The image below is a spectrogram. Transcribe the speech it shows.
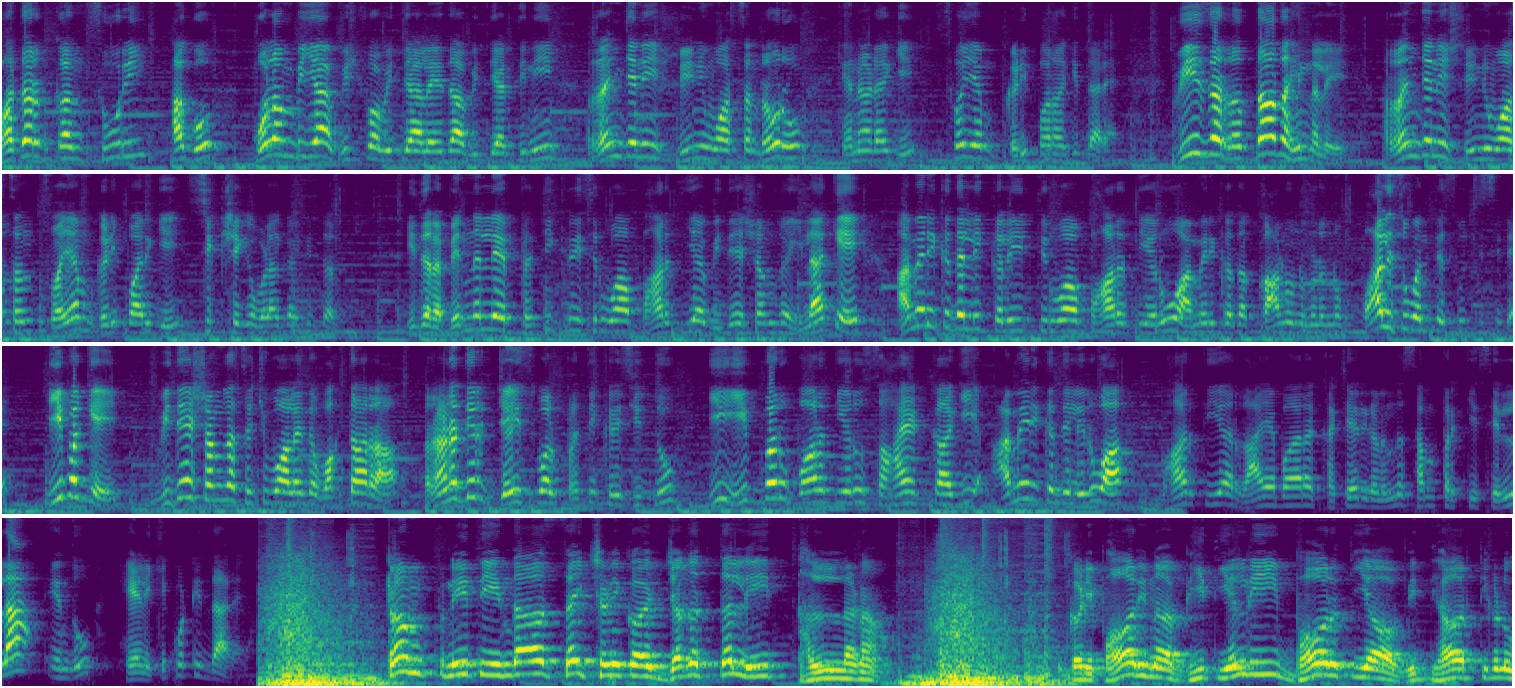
ಬದರ್ ಖಾನ್ ಸೂರಿ ಹಾಗೂ ಕೊಲಂಬಿಯಾ ವಿಶ್ವವಿದ್ಯಾಲಯದ ವಿದ್ಯಾರ್ಥಿನಿ ರಂಜನಿ ಶ್ರೀನಿವಾಸನ್ ರವರು ಕೆನಡಾಗೆ ಸ್ವಯಂ ಗಡಿಪಾರಾಗಿದ್ದಾರೆ. ವೀಸಾ ರದ್ದಾದ ಹಿನ್ನೆಲೆ ರಂಜನಿ ಶ್ರೀನಿವಾಸನ್ ಸ್ವಯಂ ಗಡಿಪಾರಿಗೆ ಶಿಕ್ಷೆಗೆ ಒಳಗಾಗಿದ್ದರು. ಇದರ ಬೆನ್ನಲ್ಲೇ ಪ್ರತಿಕ್ರಿಯಿಸಿರುವ ಭಾರತೀಯ ವಿದೇಶಾಂಗ ಇಲಾಖೆ, ಅಮೆರಿಕದಲ್ಲಿ ಕಲಿಯುತ್ತಿರುವ ಭಾರತೀಯರು ಅಮೆರಿಕದ ಕಾನೂನುಗಳನ್ನು ಪಾಲಿಸುವಂತೆ ಸೂಚಿಸಿದೆ. ಈ ಬಗ್ಗೆ ವಿದೇಶಾಂಗ ಸಚಿವಾಲಯದ ವಕ್ತಾರ ರಣಧೀರ್ ಜೈಸ್ವಾಲ್ ಪ್ರತಿಕ್ರಿಯಿಸಿದ್ದು, ಈ ಇಬ್ಬರು ಭಾರತೀಯರು ಸಹಾಯಕ್ಕಾಗಿ ಅಮೆರಿಕದಲ್ಲಿರುವ ಭಾರತೀಯ ರಾಯಭಾರ ಕಚೇರಿಗಳನ್ನು ಸಂಪರ್ಕಿಸಿಲ್ಲ ಎಂದು ಹೇಳಿಕೆ ಕೊಟ್ಟಿದ್ದಾರೆ. ಟ್ರಂಪ್ ನೀತಿಯಿಂದ ಶೈಕ್ಷಣಿಕ ಜಗತ್ತಲ್ಲಿ ತಲ್ಲಣ. ಗಡಿಪಾರಿನ ಭೀತಿಯಲ್ಲಿ ಭಾರತೀಯ ವಿದ್ಯಾರ್ಥಿಗಳು.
